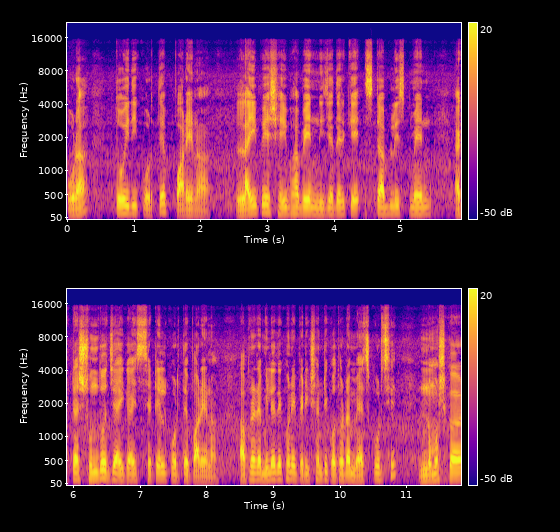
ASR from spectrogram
ওরা তৈরি করতে পারে না। লাইফে সেইভাবে নিজেদেরকে স্টাবলিশমেন্ট একটা সুন্দর জায়গায় সেটেল করতে পারে না। আপনারা মিলে দেখুন এই প্রেডিকশানটি কতটা ম্যাচ করছে। নমস্কার,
